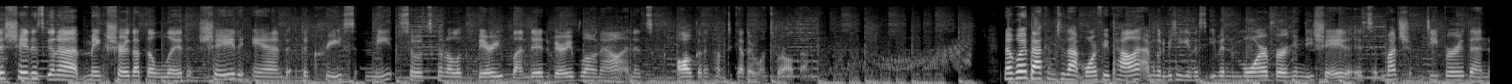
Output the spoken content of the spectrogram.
This shade is going to make sure that the lid shade and the crease meet, so it's going to look very blended, very blown out, and it's all going to come together once we're all done. Now going back into that Morphe palette, I'm going to be taking this even more burgundy shade. It's much deeper than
